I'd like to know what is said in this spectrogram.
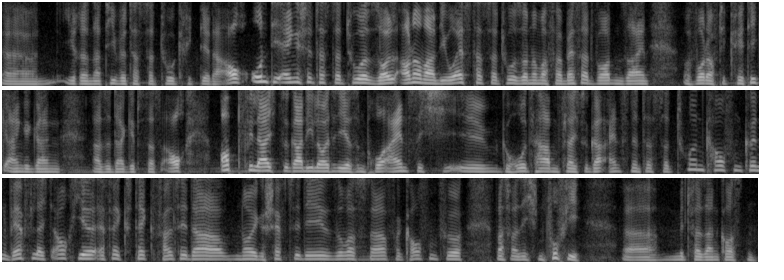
äh, ihre native Tastatur kriegt ihr da auch. Und die englische Tastatur soll auch nochmal, die US-Tastatur soll nochmal verbessert worden sein und wurde auf die Kritik eingegangen eingegangen. Also da gibt es das auch. Ob vielleicht sogar die Leute, die jetzt ein Pro 1 sich äh, geholt haben, vielleicht sogar einzelne Tastaturen kaufen können. Wäre vielleicht auch hier FX Tech, falls ihr da neue Geschäftsidee, sowas da verkaufen für, was weiß ich, ein Fuffi äh, mit Versandkosten.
